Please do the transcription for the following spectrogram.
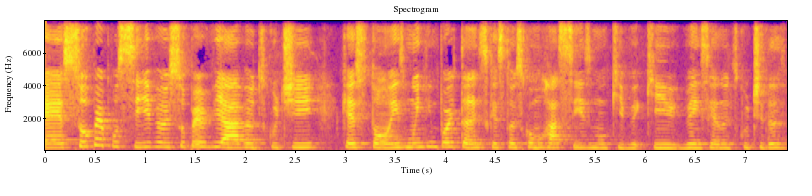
é super possível e super viável discutir questões muito importantes, questões como racismo, que, que vem sendo discutida,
